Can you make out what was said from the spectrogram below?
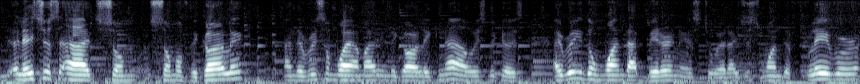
Let's just add some, some of the garlic. And the reason why I'm adding the garlic now is because I really don't want that bitterness to it. I just want the flavor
